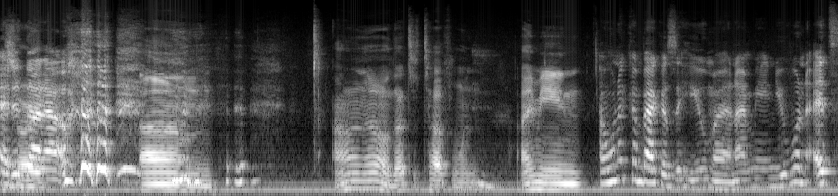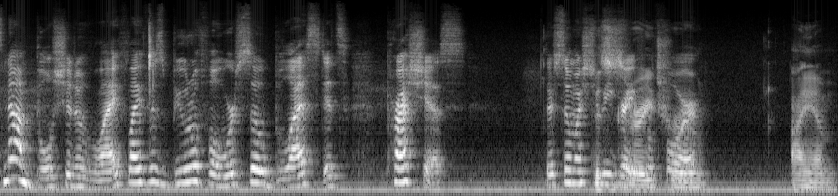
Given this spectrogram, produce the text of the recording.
Edit that out. Um, I don't know. That's a tough one. I mean, I want to come back as a human. I mean, you want it's not bullshit of life. Life is beautiful. We're so blessed. It's precious. There's so much to be grateful for. I am.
